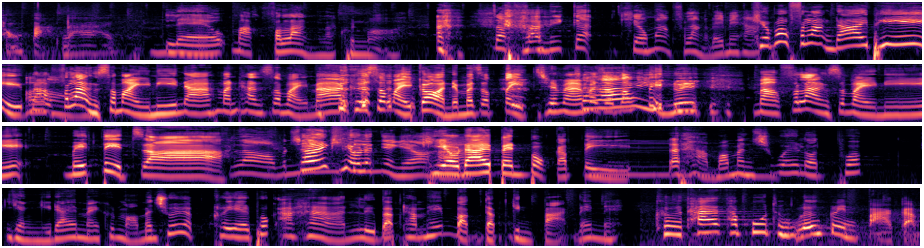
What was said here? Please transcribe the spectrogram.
ช่องปากได้ แล้วหมักฝรั่งล่ะคุณหมอจับฟันนี่กะเคี้ยวหมากฝรั่งได้ไหมคะเคี้ยวหมักฝรั่งได้พี่อ๋อหมักฝรั่งสมัยนี้นะ มันทันสมัยมากคือสมัยก่อนเนี่ยมันจะติดใช่ไหมใช่มันจะต้องติดด้วยหมักฝรั่งสมัยนี้ ไม่ติดจ้าหรอมันใช่นิ่มเคี้ยวขึ้นอย่างเงี้ยหรอคะเคี้ยวได้เป็นปกติอืมแต่ถามว่ามันช่วยลดพวกอย่างนี้ได้ไหมคุณหมอมันช่วยแบบเคลียร์พวกอาหาร หรือแบบทำให้แบบดับกลิ่นปากได้ไหมคือถ้าถ้าพูดถึงเรื่องกลิ่นปากกับ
